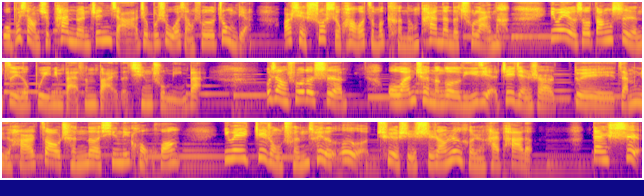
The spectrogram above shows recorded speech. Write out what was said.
我不想去判断真假，这不是我想说的重点。而且说实话，我怎么可能判断得出来呢？因为有时候当事人自己都不一定百分百的清楚明白。我想说的是，我完全能够理解这件事儿对咱们女孩造成的心理恐慌，因为这种纯粹的恶确实是让任何人害怕的。但是。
